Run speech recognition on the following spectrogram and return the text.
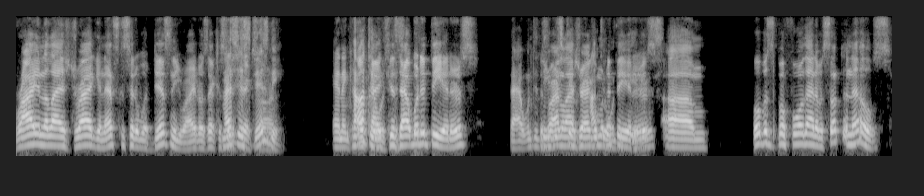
Raya and the Last Dragon. That's considered what Disney, right? Or is that considered That's just Pixar? Disney. And Encanto Okay, because that went to theaters. that went to Ryan theaters. the Last. Dragon went to theaters. Um, what was before that? It was something else.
